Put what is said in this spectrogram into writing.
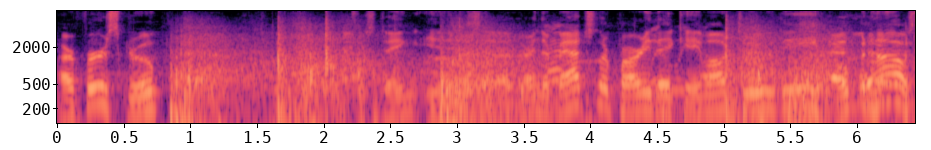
Our first group, interesting, is uh, during their bachelor party, they came out to the open house,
